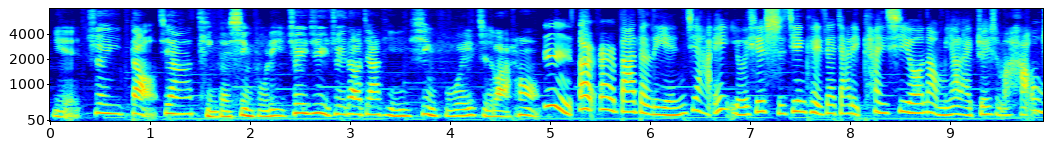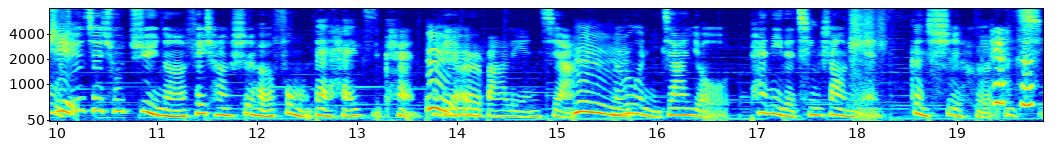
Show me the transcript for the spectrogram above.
也追到家庭的幸福力，追剧追到家庭幸福为止了哈。嗯，二二八的廉价，哎，有一些时间可以在家里看戏哦。那我们要来追什么好剧？哦，我觉得这出剧呢，非常适合父母带孩子看，特别二二八廉价。嗯，那如果你家有叛逆的青少年。更适合一起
